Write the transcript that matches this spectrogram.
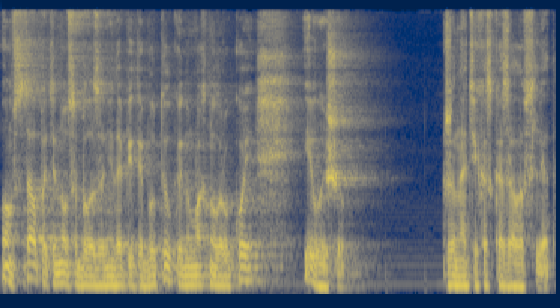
Он встал, потянулся было за недопитой бутылкой, но махнул рукой и вышел. Жена тихо сказала вслед.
